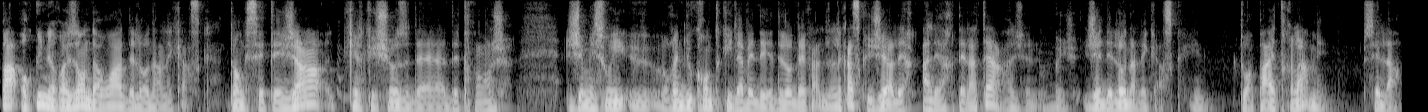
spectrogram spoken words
pas aucune raison d'avoir de l'eau dans les casques. Donc, c'était déjà quelque chose d'étrange. Je me suis rendu compte qu'il avait de, de l'eau dans le casque. J'ai alerté la Terre. J'ai de l'eau dans les casques. Il ne doit pas être là, mais c'est là.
